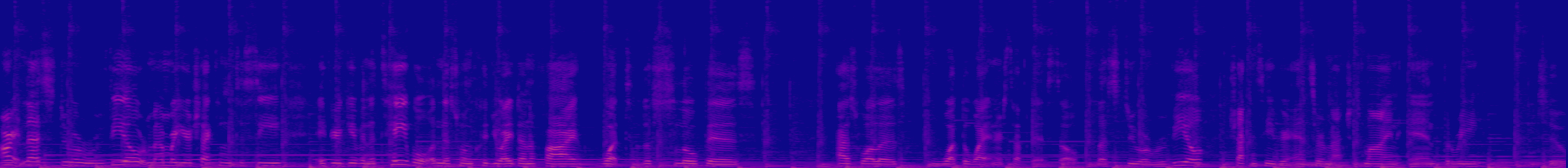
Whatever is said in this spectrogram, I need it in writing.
All right, let's do a reveal. Remember, you're checking to see if you're given a table in this one, could you identify what the slope is as well as what the y-intercept is. So let's do a reveal, check and see if your answer matches mine in three, two,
